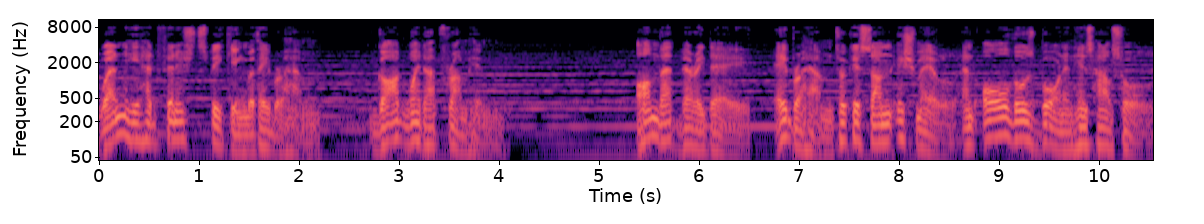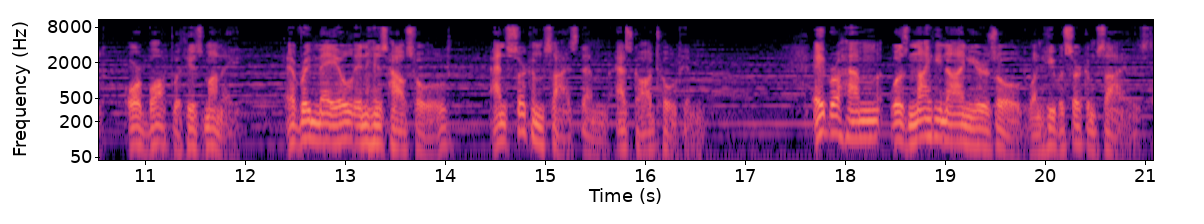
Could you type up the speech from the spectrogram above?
When he had finished speaking with Abraham, God went up from him. On that very day, Abraham took his son Ishmael and all those born in his household, or bought with his money, every male in his household, and circumcised them as God told him. Abraham was ninety-nine years old when he was circumcised,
